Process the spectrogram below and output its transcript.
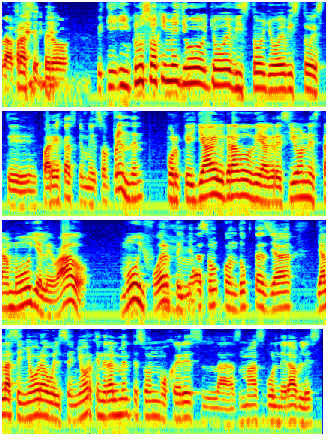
la, frase, pero incluso, Jime, yo, yo he visto, yo he visto, este, parejas que me sorprenden, porque ya el grado de agresión está muy elevado, muy fuerte, ya son conductas ya ya la señora o el señor generalmente son mujeres las más vulnerables.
